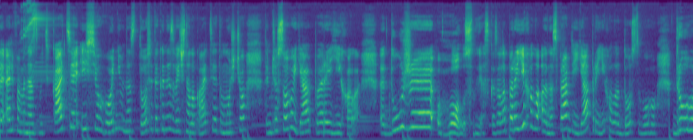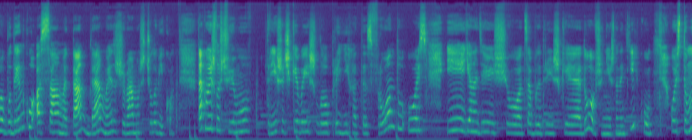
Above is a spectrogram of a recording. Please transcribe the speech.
Каналі Ельфа мене звуть Катя, і сьогодні в нас досить таки незвична локація, тому що тимчасово я переїхала. Е, Дуже голосно я сказала переїхала, але насправді я приїхала до свого другого будинку, а саме там, де ми живемо з чоловіком. Так вийшло, що йому. Трішечки вийшло приїхати з фронту, ось, і я надію, що це буде трішки довше, ніж на недільку. Ось тому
